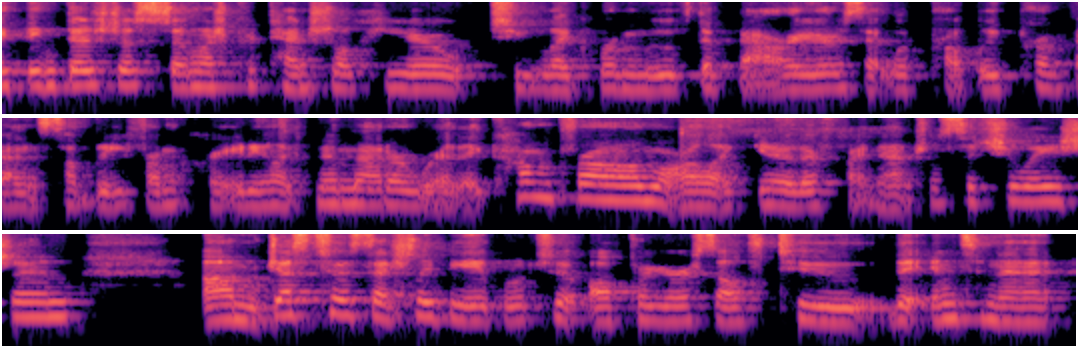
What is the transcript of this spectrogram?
I think there's just so much potential here to like remove the barriers that would probably prevent somebody from creating, like no matter where they come from or like, you know, their financial situation. Um, just to essentially be able to offer yourself to the internet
